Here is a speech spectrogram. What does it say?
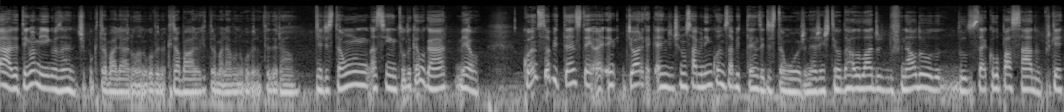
Ah, eu tenho amigos, né? Tipo, que trabalharam lá no governo, que trabalham, que trabalhavam no governo federal. Eles estão, assim, em tudo que é lugar. Meu, Quantos habitantes tem? Pior que a gente não sabe nem quantos habitantes eles estão hoje, né? A gente tem o dado lá do, do final do, do, do, século passado, porque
